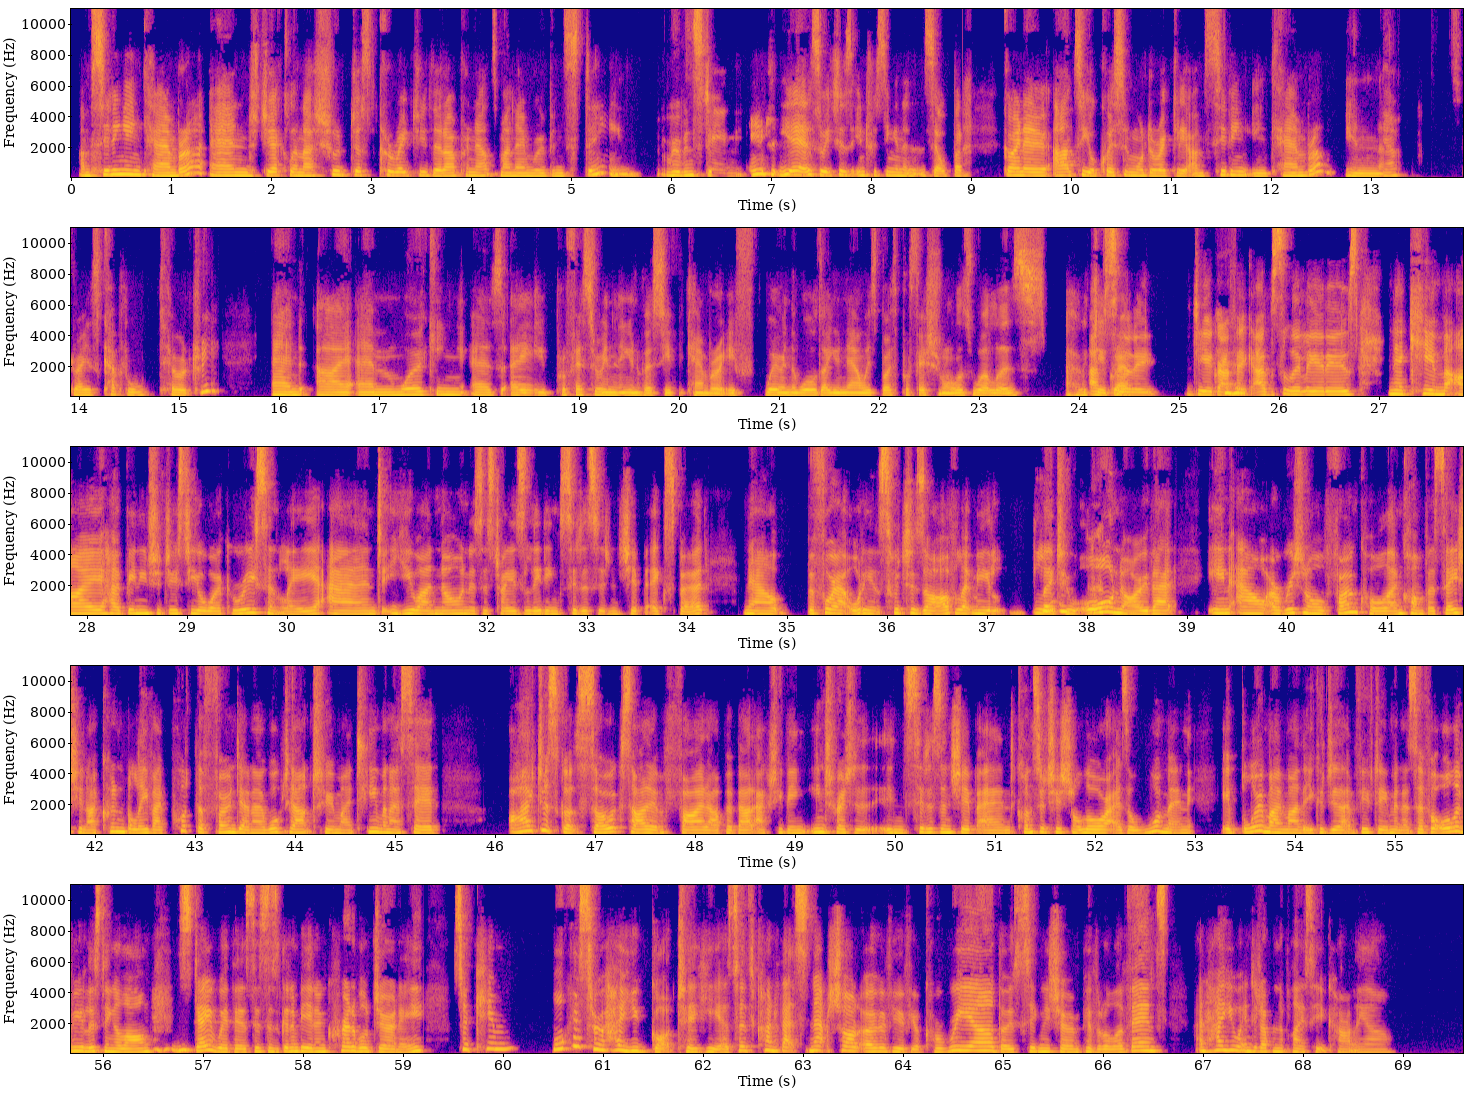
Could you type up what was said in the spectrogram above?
I'm sitting in Canberra, and Jacqueline, I should just correct you that I pronounce my name Rubenstein. Rubenstein. Yes, which is interesting in itself. But going to answer your question more directly, I'm sitting in Canberra in yeah. Australia's capital territory, and I am working as a professor in the University of Canberra. If where in the world are you now is both professional as well as uh, Absolutely. Geographic, absolutely it is. Now, Kim, I have been introduced to your work recently, and you are known as Australia's leading citizenship expert. Now, before our audience switches off, let me let you all know that in our original phone call and conversation, I couldn't believe I put the phone down. I walked out to my team and I said, I just got so excited and fired up about actually being interested in citizenship and constitutional law as a woman. It blew my mind that you could do that in 15 minutes. So, for all of you listening along, mm-hmm. stay with us. This is going to be an incredible journey. So, Kim, walk us through how you got to here. So, it's kind of that snapshot overview of your career, those signature and pivotal events, and how you ended up in the place that you currently are.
